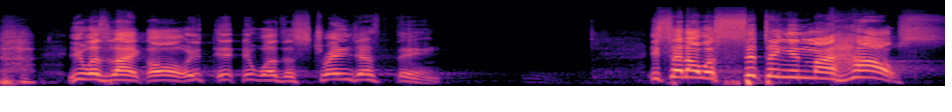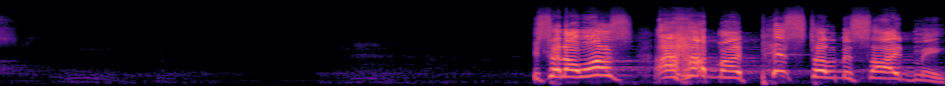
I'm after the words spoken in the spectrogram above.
He was like, Oh, it, it, it was the strangest thing. He said, I was sitting in my house. He said, I was, I had my pistol beside me.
